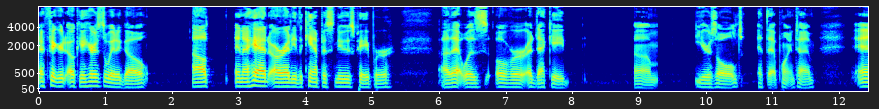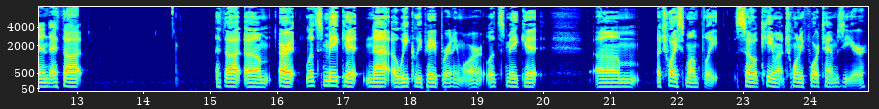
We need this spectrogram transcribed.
I figured, okay, here's the way to go. I'll and I had already the campus newspaper uh, that was over a decade um, years old, at that point in time, and I thought, I thought, um, all right, let's make it not a weekly paper anymore. Let's make it um, a twice monthly. So it came out 24 times a year.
